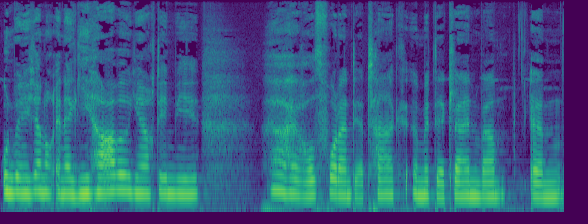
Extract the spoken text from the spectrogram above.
Und wenn ich dann noch Energie habe, je nachdem wie ja, herausfordernd der Tag äh, mit der Kleinen war, ähm,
